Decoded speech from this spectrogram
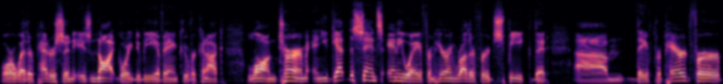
or whether Pettersson is not going to be a Vancouver Canuck long term. And you get the sense, anyway, from hearing Rutherford speak, that um, they've prepared for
